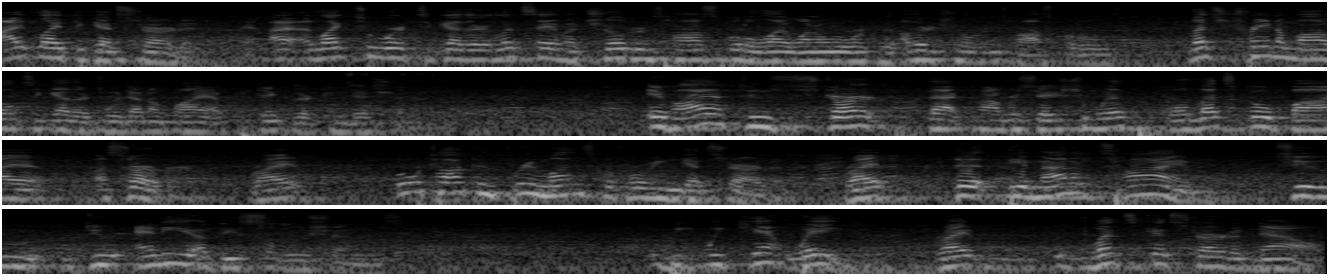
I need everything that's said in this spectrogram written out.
I'd like to get started, I'd like to work together. Let's say I'm a children's hospital. I want to work with other children's hospitals. Let's train a model together to identify a particular condition. If I have to start that conversation with, well, let's go buy a server, right? Well, we're talking three months before we can get started, right? The, the amount of time to do any of these solutions, we, we can't wait, right? Let's get started now.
